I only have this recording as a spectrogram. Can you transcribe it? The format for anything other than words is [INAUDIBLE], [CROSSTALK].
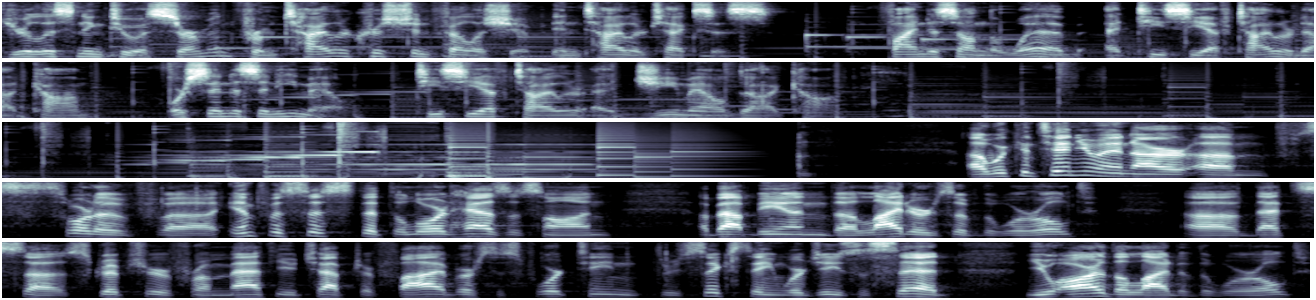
You're listening to a sermon from Tyler Christian Fellowship in Tyler, Texas. Find us on the web at tcftyler.com or send us an email, tcftyler at gmail.com. Uh, we're continuing our um, sort of uh, emphasis that the Lord has us on about being the lighters of the world. Uh, that's uh, scripture from Matthew chapter 5, verses 14 through 16, where Jesus said, You are the light of the world.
